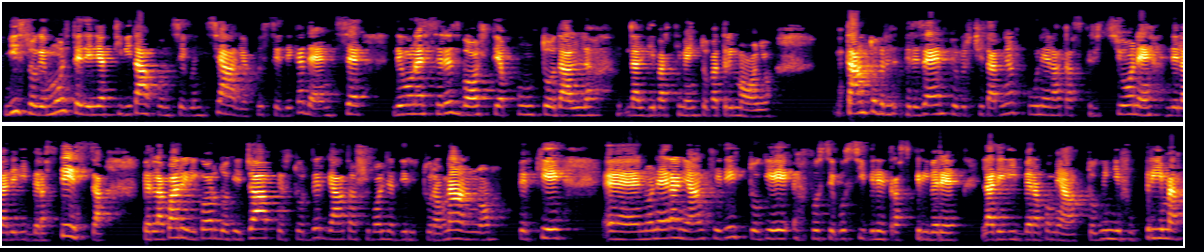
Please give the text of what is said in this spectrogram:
visto che molte delle attività conseguenziali a queste decadenze devono essere svolte appunto dal, dal Dipartimento Patrimonio. Tanto per, per, esempio, per citarne alcune, la trascrizione della delibera stessa, per la quale ricordo che già per Tor Vergata ci voglia addirittura un anno, perché eh, non era neanche detto che fosse possibile trascrivere la delibera come atto, quindi fu prima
